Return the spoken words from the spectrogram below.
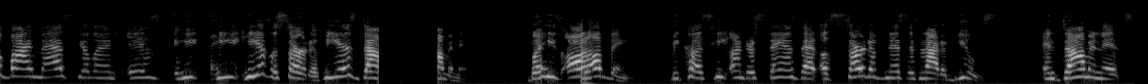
divine masculine is he he he is assertive. He is dominant, but he's all loving because he understands that assertiveness is not abuse and dominance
